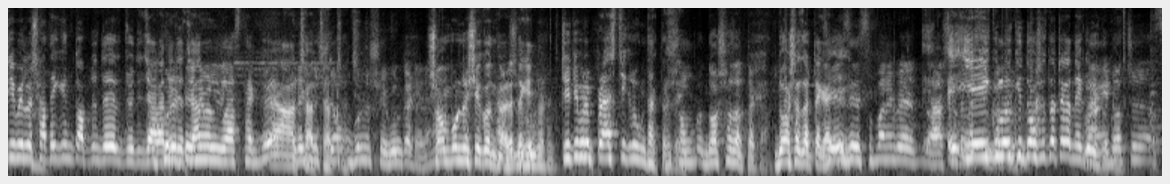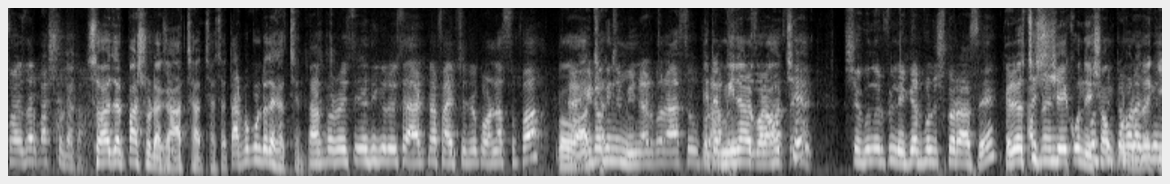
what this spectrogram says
টেবিলের সাথে কিন্তু আপনাদের যদি যারা নিতে চান টেবিল গ্লাস থাকবে আচ্ছা, আচ্ছা, আচ্ছা। সম্পূর্ণ সেগুন কাঠের হ্যাঁ। সম্পূর্ণ সেগুন কাঠে হ্যাঁ, দেখি কাঠের। টি টেবিলের প্রাইস কীরকম থাকতেছে? সম্প- দশ হাজার টাকা। দশ হাজার টাকা। এই যে সোফা নেবে এই- এইগুলো কি দশ হাজার টাকা না এগুলো এটা হচ্ছে ছয় হাজার পাঁচশো টাকা। ছয় হাজার পাঁচশো টাকা। আচ্ছা আচ্ছা আচ্ছা। তারপর কোনটা দেখাচ্ছেন? তারপর রয়েছে এদিকে রয়েছে আরেকটা ফাইভ সিটের কর্নার সোফা আচ্ছা, এটাও আচ্ছা। কিন্তু মিনার করা আছে উপরে এটা মিনার করা হচ্ছে? সেগুনের লেকার পলিশ করা আছে এটা হচ্ছে সেগুন সম্পূর্ণ নাকি?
